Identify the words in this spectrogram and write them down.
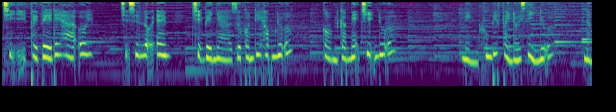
Chị phải về đây Hà ơi, chị xin lỗi em, chị về nhà rồi còn đi học nữa, còn cả mẹ chị nữa. Mình không biết phải nói gì nữa, nắm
